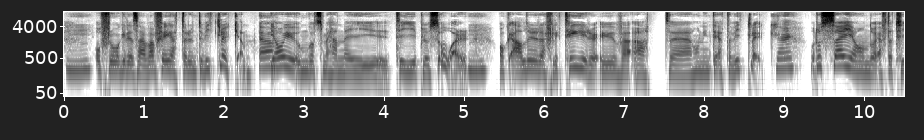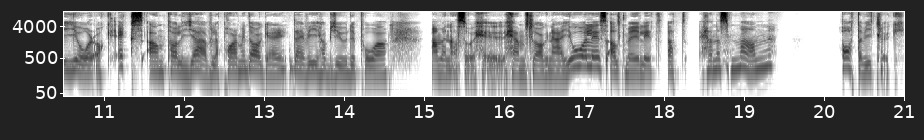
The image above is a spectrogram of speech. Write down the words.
Mm. Och frågade så här, varför äter du inte vitlöken? Ja. Jag har ju umgåtts med henne i 10 plus år. Mm. Och aldrig reflekterat över att eh, hon inte äter vitlök. Nej. Och då säger hon då efter tio år och x antal jävla parmiddagar där vi har bjudit på ja, men alltså, he- hemslagna aiolis, allt möjligt, att hennes man hatar vitlök.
